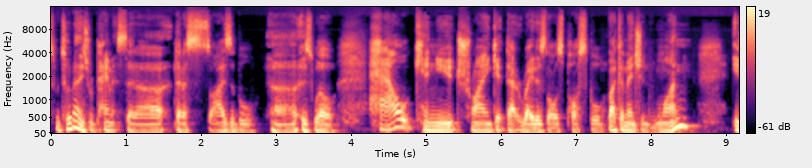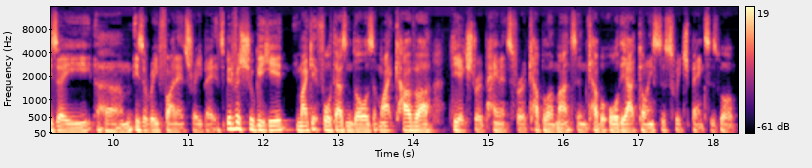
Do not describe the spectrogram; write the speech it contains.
So we're talking about these repayments that are that are sizable uh, as well. How can you try and get that rate as low as possible? Like I mentioned, one is a um, is a refinance rebate. It's a bit of a sugar hit. You might get four thousand dollars. It might cover the extra payments for a couple of months and cover all the outgoings to switch banks as well.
